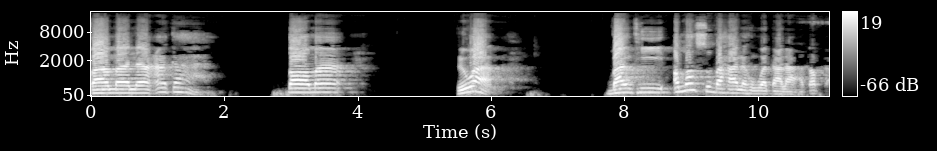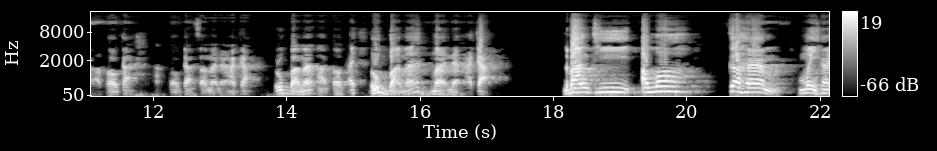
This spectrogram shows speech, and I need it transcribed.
ฟามานาอากาต่อมา หรือว่า บางทีอัลลอฮ์ سبحانه และ تعالى อัตอบตอกะตอกะฟามานาอากะรุบบามะอะตอกะรุบบามะมานาอากะบางทีอัลลอฮ์ก็ห้าม ไม่ให้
